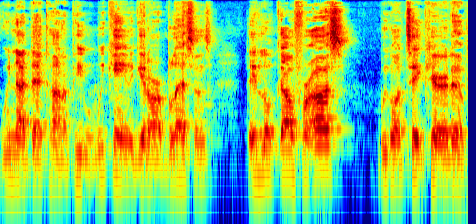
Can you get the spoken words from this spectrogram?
We're not that kind of people. We came to get our blessings. They looked out for us. We're going to take care of them.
